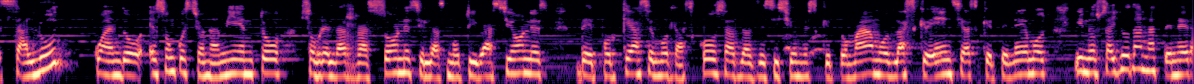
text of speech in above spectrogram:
salud cuando es un cuestionamiento sobre las razones y las motivaciones de por qué hacemos las cosas, las decisiones que tomamos, las creencias que tenemos y nos ayudan a tener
